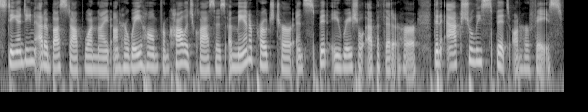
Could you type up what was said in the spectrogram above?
Standing at a bus stop one night on her way home from college classes, a man approached her and spit a racial epithet at her, then actually spit on her face.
